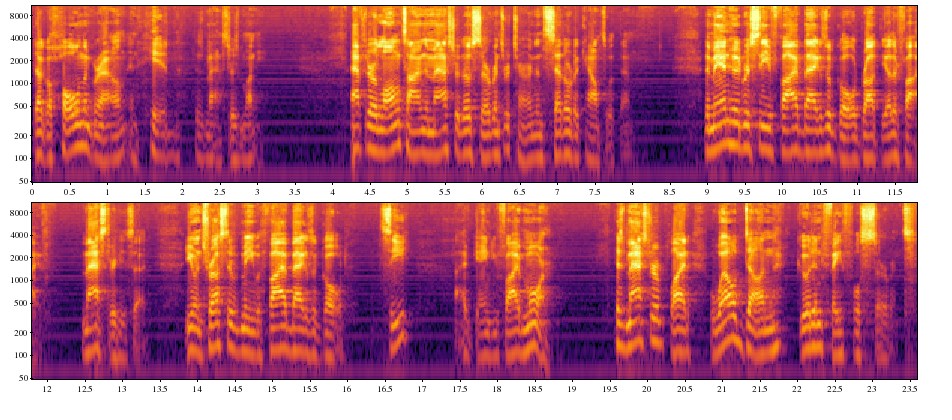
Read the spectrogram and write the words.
dug a hole in the ground, and hid his master's money. After a long time, the master of those servants returned and settled accounts with them. The man who had received five bags of gold brought the other five. Master, he said, you entrusted me with five bags of gold. See, I've gained you five more. His master replied, Well done, good and faithful servant.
